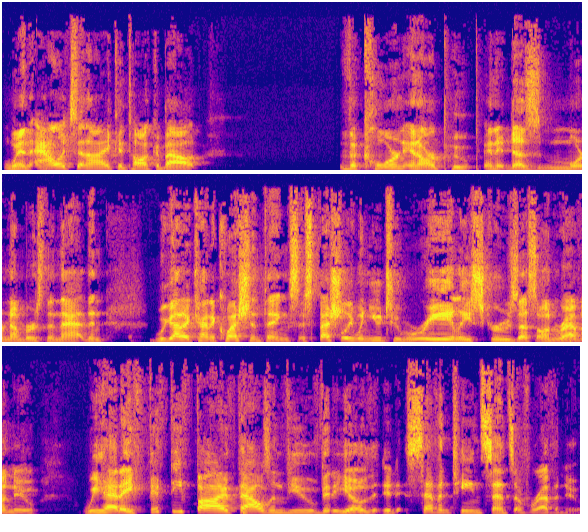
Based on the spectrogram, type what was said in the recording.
When Alex and I can talk about the corn in our poop and it does more numbers than that, then we got to kind of question things, especially when YouTube really screws us on revenue. We had a 55,000 view video that did 17 cents of revenue.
